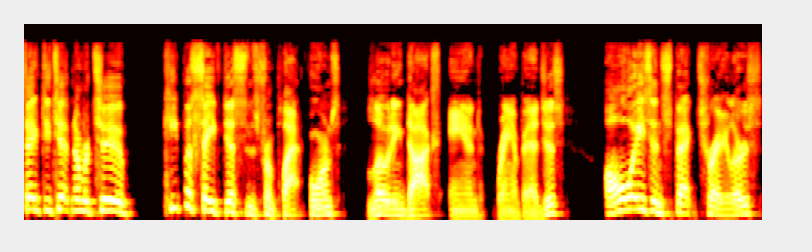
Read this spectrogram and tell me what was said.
Safety tip number two keep a safe distance from platforms, loading docks, and ramp edges. Always inspect trailers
